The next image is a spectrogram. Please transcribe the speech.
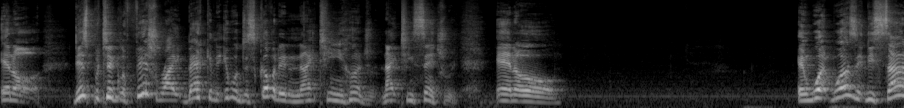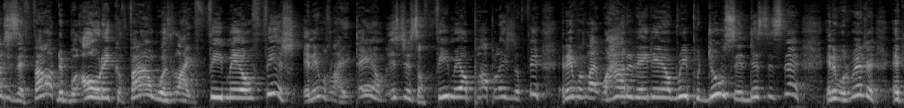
And uh this particular fish, right, back in the, it was discovered in the 1900, 19th century. And uh and what was it? These scientists had found it, but all they could find was like female fish. And it was like, damn, it's just a female population of fish. And it was like, well, how did they damn reproduce and this, this, that? And it was really, and,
